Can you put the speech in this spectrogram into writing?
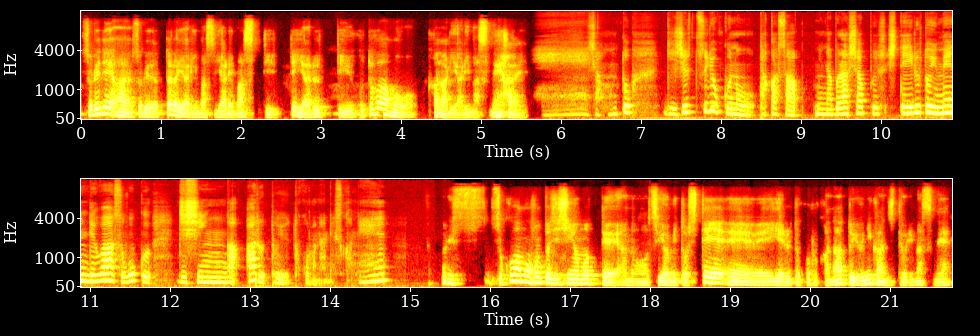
それで、あそれだったらやります、やれますって言ってやるっていうことはもうかなりありますね。はい。じゃあ本当技術力の高さみんなブラッシュアップしているという面ではすごく自信があるというところなんですかね。やっぱりそこはもう本当自信を持ってあの強みとして、えー、言えるところかなというふうに感じておりますね。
